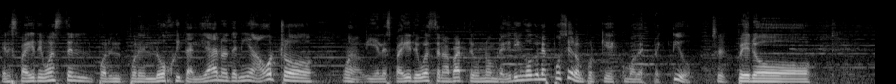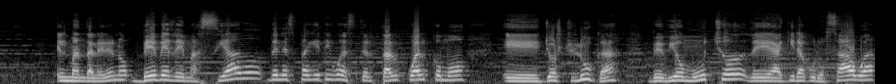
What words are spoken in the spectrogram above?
el Spaghetti Western, por el, por el ojo italiano, tenía otro... Bueno, y el Spaghetti Western aparte un nombre gringo que les pusieron porque es como despectivo. Sí. Pero el mandaloriano bebe demasiado del Spaghetti Western, tal cual como eh, George Lucas bebió mucho de Akira Kurosawa,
